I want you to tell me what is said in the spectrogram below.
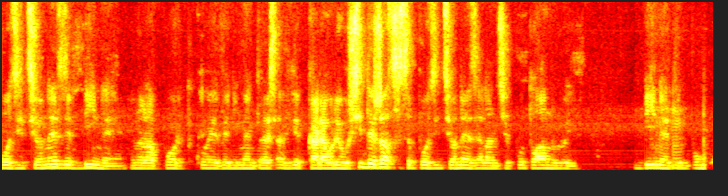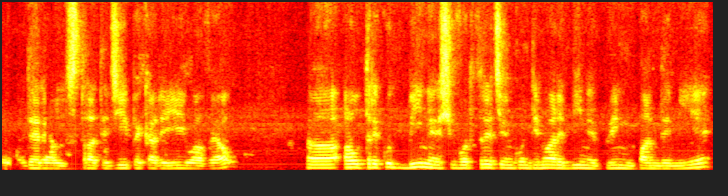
poziționeze bine în raport cu evenimentele astea, adică care au reușit deja să se poziționeze la începutul anului bine din punct de vedere al strategiei pe care ei o aveau, uh, au trecut bine și vor trece în continuare bine prin pandemie,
